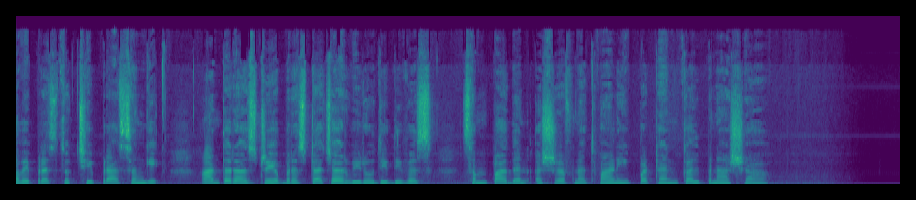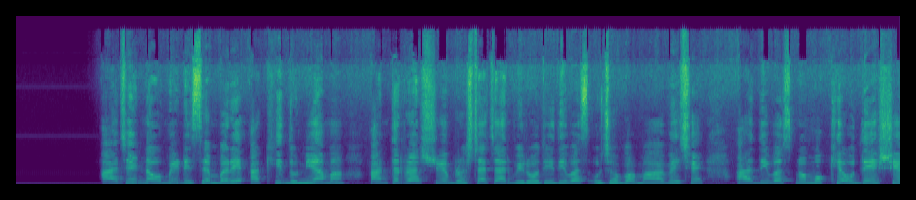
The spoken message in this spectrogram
હવે પ્રસ્તુત છે પ્રાસંગિક આંતરરાષ્ટ્રીય ભ્રષ્ટાચાર વિરોધી દિવસ. સંપાદન અશરફ નથવાણી પઠન કલ્પના શાહ. આજે નવમી ડિસેમ્બરે આખી દુનિયામાં આંતરરાષ્ટ્રીય ભ્રષ્ટાચાર વિરોધી દિવસ ઉજવવામાં આવે છે. આ દિવસનો મુખ્ય ઉદ્દેશ્ય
